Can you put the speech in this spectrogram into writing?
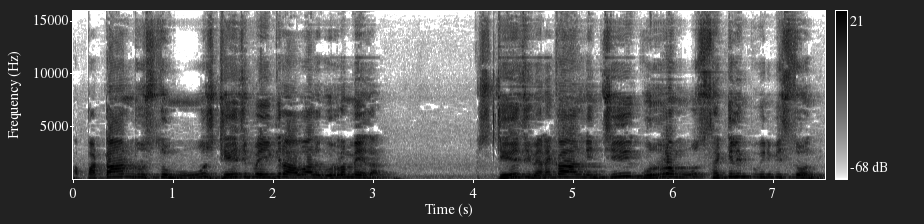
ఆ పఠాన్ రుస్తుము స్టేజ్ పైకి రావాలి గుర్రం మీద. స్టేజ్ వెనకాల నుంచి గుర్రము సకిలింపు వినిపిస్తోంది.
